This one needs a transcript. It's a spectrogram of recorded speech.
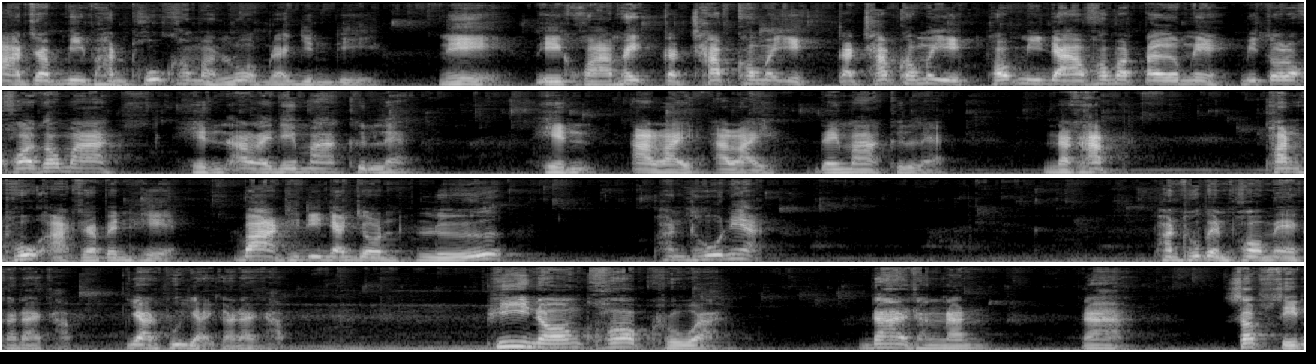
อาจจะมีพันธุเข้ามาร่วมและยินดี นี่ ตีความให้กระชับเข้ามาอีก กระชับเข้ามาอีก เพราะมีดาวเข้ามาเติมนี่มีตัวละครเข้ามาเห็นอะไรได้มากขึ้นแล้ว เห็นอะไรอะไรได้มากขึ้นแล้วนะครับ พันธุอาจจะเป็นเหตุ บ้านที่ดินยานยนต์หรือพันธุเนี่ยพันธุเป็นพ่อแม่ก็ได้ครับญาติผู้ใหญ่ก็ได้ครับ พี่น้องครอบครัวได้ทั้งนั้นนะทรัพย์สิน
